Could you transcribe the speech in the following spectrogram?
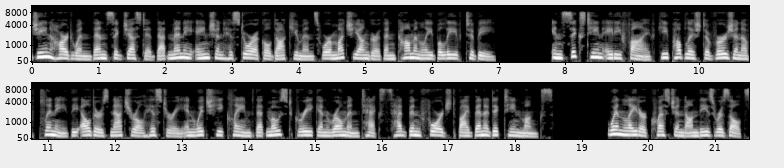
Jean Hardouin then suggested that many ancient historical documents were much younger than commonly believed to be. In 1685 he published a version of Pliny the Elder's natural history in which he claimed that most Greek and Roman texts had been forged by Benedictine monks. When later questioned on these results,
